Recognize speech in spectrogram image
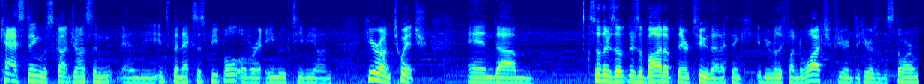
casting with Scott Johnson and the Into the Nexus people over at AmoveTV on here on Twitch, and um, so there's a there's a VOD up there too that I think it'd be really fun to watch if you're into Heroes of the Storm.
